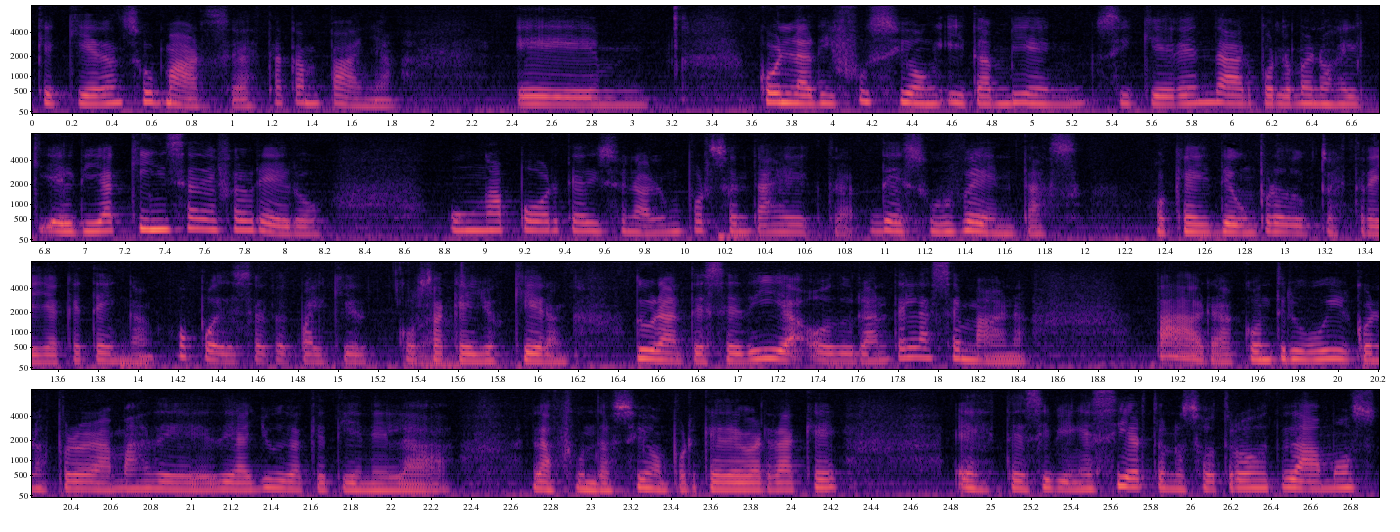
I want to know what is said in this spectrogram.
que quieran sumarse a esta campaña. Em, con la difusión y también si quieren dar por lo menos el, el día 15 de febrero un aporte adicional, un porcentaje extra de sus ventas, Okay, de un producto estrella que tengan, o puede ser de cualquier cosa que ellos quieran durante ese día o durante la semana para contribuir con los programas de, ayuda que tiene la, fundación, porque de verdad que, este, si bien es cierto, nosotros damos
